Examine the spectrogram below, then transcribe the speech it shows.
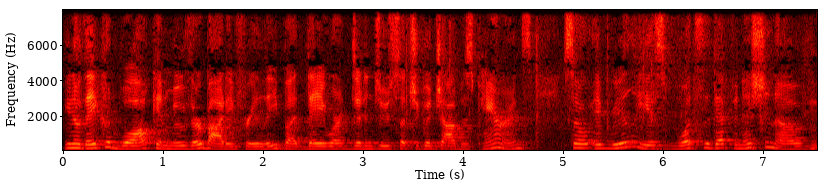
you know, they could walk and move their body freely, but they were didn't do such a good job as parents. So it really is what's the definition of Hmm.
